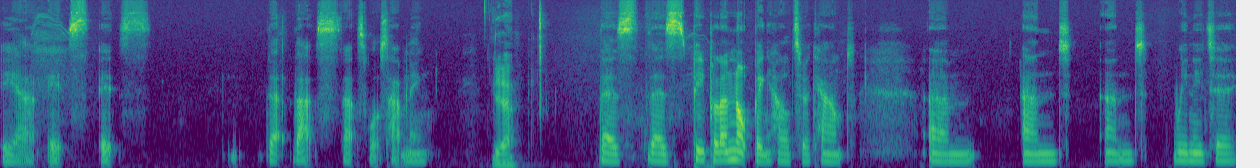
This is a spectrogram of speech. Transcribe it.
yeah it's it's that that's that's what's happening Yeah. There's there's people are not being held to account. Um and and we need to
